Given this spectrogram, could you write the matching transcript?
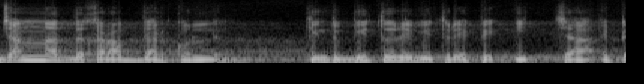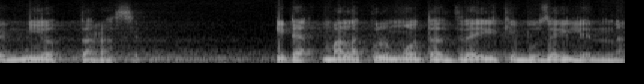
জান্নাত দেখার আবদার করলেন। কিন্তু ভিতরে ভিতরে একটা ইচ্ছা, একটা নিয়ত তার আছে। এটা মালাকুল মত আজরাইলকে বুঝাইলেন না।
